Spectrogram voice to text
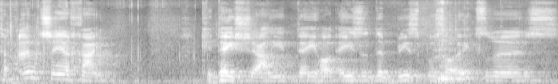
to anshe achayim. Kidei shal yidei ha'ezah de bizbuz ha'oitzres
